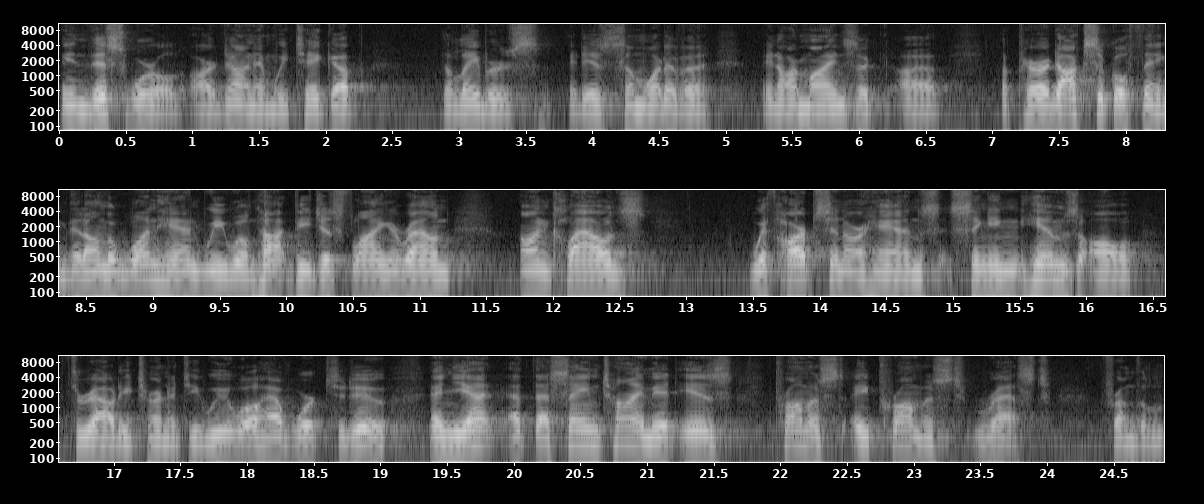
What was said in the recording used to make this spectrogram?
in this world are done and we take up the labors. It is somewhat of a, in our minds, a, a, a paradoxical thing that on the one hand, we will not be just flying around on clouds with harps in our hands, singing hymns all throughout eternity. We will have work to do. And yet, at the same time, it is promised a promised rest from the,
